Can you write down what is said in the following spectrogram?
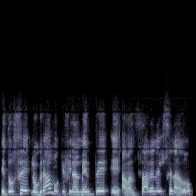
Entonces logramos que finalmente eh, avanzara en el Senado.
